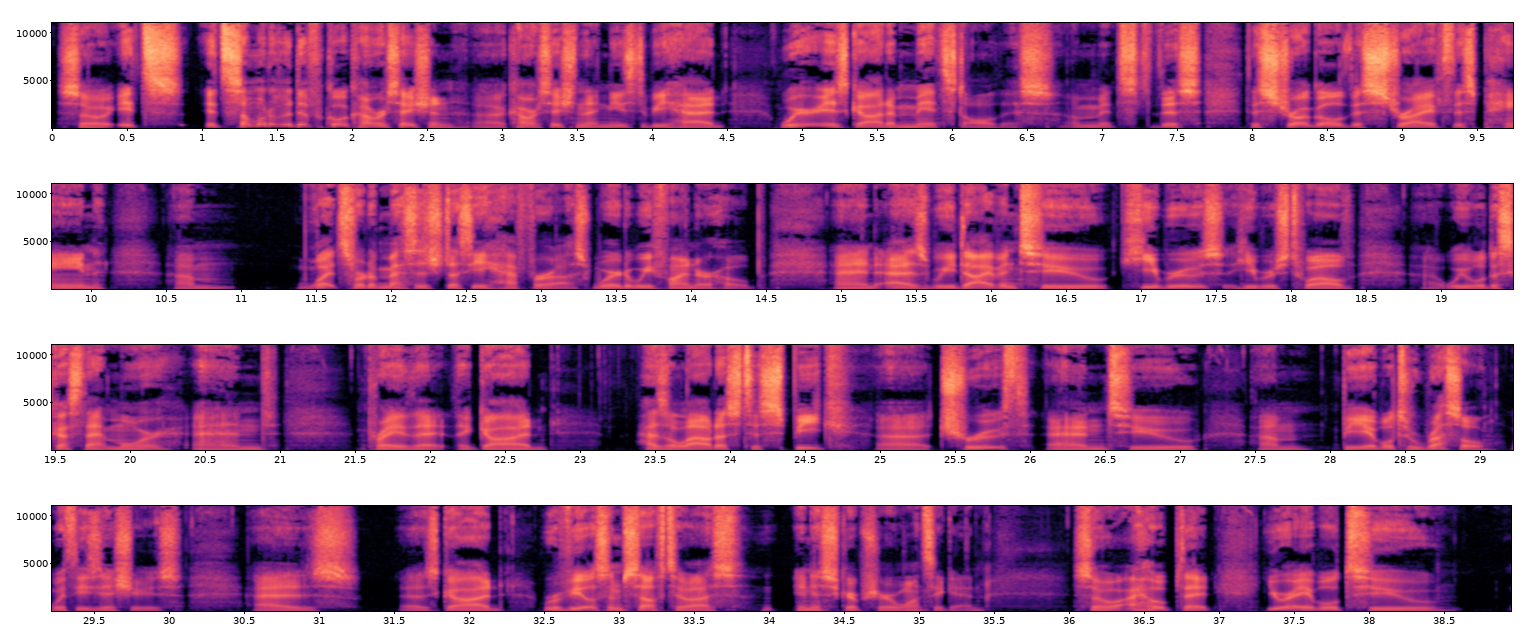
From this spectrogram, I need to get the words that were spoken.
So it's it's somewhat of a difficult conversation, a conversation that needs to be had. Where is God amidst all this, amidst this this struggle, this strife, this pain? Um, what sort of message does He have for us? Where do we find our hope? And as we dive into Hebrews, Hebrews 12, uh, we will discuss that more and pray that that God has allowed us to speak uh, truth and to um, be able to wrestle with these issues as as God reveals Himself to us in His Scripture once again. So I hope that you are able to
